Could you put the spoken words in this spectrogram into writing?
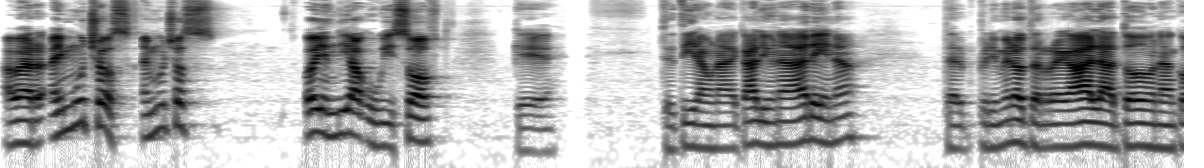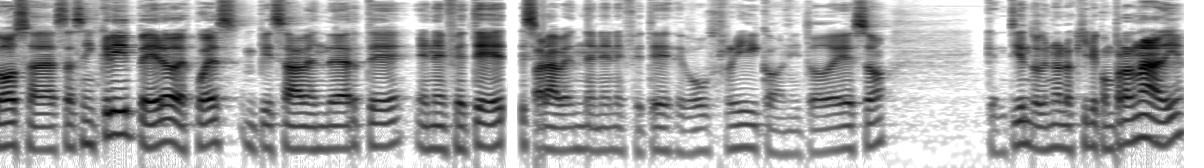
A ver, hay muchos, hay muchos. Hoy en día Ubisoft, que te tira una de cal y una de arena, te- primero te regala toda una cosa de Assassin's Creed, pero después empieza a venderte NFTs. Ahora venden NFTs de Ghost Recon y todo eso. Que entiendo que no los quiere comprar nadie.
